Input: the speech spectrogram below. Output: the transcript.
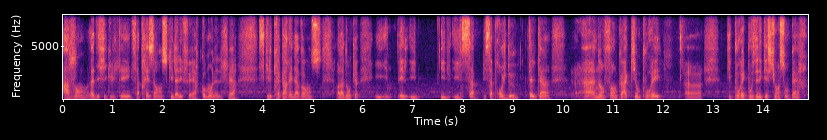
avant la difficulté, sa présence, ce qu'il allait faire, comment il allait faire, ce qu'il préparait d'avance. Voilà, donc il, s'approche d'eux tel qu'un un enfant à qui on pourrait, euh, qui pourrait poser des questions à son père.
